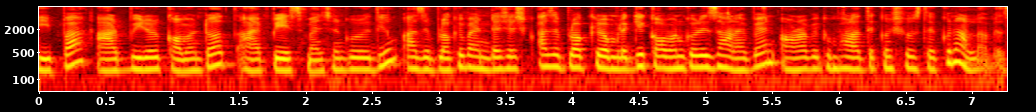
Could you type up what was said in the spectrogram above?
দীপা। আর ভিডিওর কমেন্টত পেজ মেনশন করে দিও। আজ ব্লগে বাইন্ডা শেষ আজ ব্লকে আমরা লাগে কমেন্ট করে জানাবেন। আমরা বেগুন ভালো থাকুন, সুস্থ থাকুন, আল্লাহ হাফেজ।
